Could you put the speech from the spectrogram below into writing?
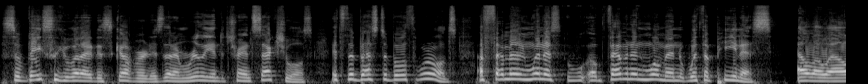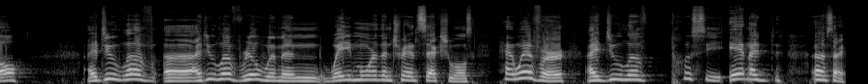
So basically, what I discovered is that I'm really into transsexuals. It's the best of both worlds. A feminine, a feminine woman with a penis. LOL. I do love, uh, I do love real women way more than transsexuals. However, I do love pussy, and I, oh sorry,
